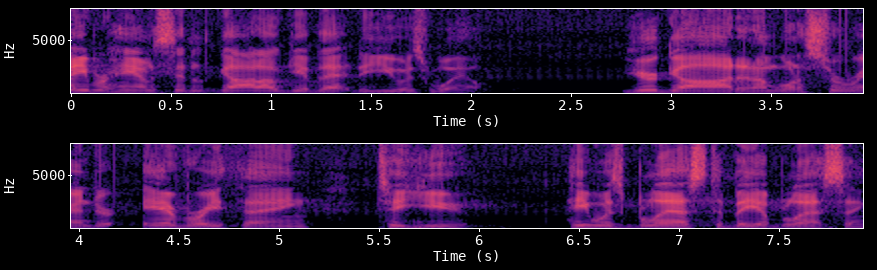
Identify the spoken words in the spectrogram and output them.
Abraham said, God, I'll give that to you as well. You're God, and I'm going to surrender everything to you. He was blessed to be a blessing.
